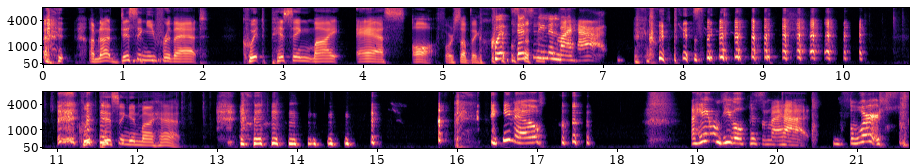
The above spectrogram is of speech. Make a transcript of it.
I'm not dissing you for that. Quit pissing my ass off, or something. quit pissing in my hat. Quit pissing. Quit pissing in my hat. you know, I hate when people piss in my hat. It's the worst.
